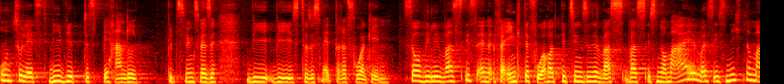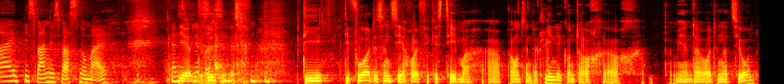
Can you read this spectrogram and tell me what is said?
Und zuletzt, wie wird das behandelt, beziehungsweise wie, wie ist da das weitere Vorgehen? So, Willi, was ist eine verengte Vorhaut, beziehungsweise was, was ist normal, was ist nicht normal, bis wann ist was normal? Ganz ja, viele Fragen. Ist, die, die Vorhaut ist ein sehr häufiges Thema äh, bei uns in der Klinik und auch, auch bei mir in der Ordination,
